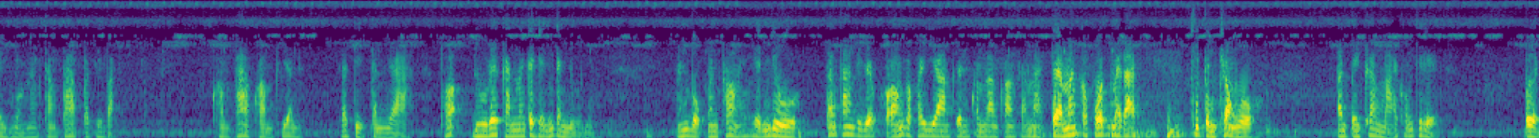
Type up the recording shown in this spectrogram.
เป็นห่วงทางภาคปฏิบัติ ความภาคความเพียรสติปัญญา เพราะดูด้วยกันมันก็เห็นกันอยู่นี่ มันบกมันพร่องให้เห็นอยู่ ทั้งๆทที่เจ้าของก็พยายามเต็มกำลังความสามารถ แต่มันก็พ้นไม่ได้ ที่เป็นช่องโหว่อันเป็นเครื่องหมายของกิเลสเปิด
